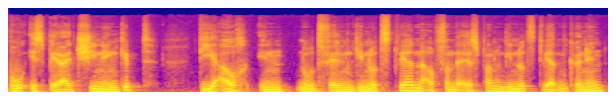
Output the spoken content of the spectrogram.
wo es bereits Schienen gibt, die auch in Notfällen genutzt werden, auch von der S-Bahn und genutzt werden können,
